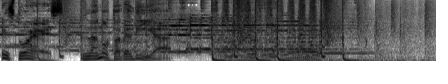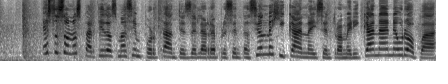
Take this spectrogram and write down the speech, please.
Esto es La Nota del Día. Estos son los partidos más importantes de la representación mexicana y centroamericana en Europa.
